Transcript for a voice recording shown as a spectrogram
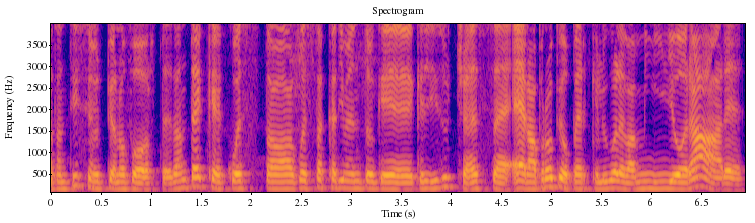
tantissimo il pianoforte, tant'è che questo accadimento che, che gli successe era proprio perché lui voleva migliorare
